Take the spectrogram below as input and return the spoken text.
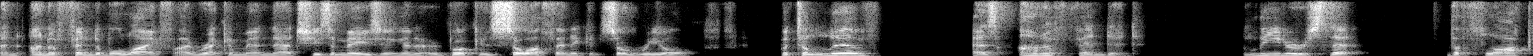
an unoffendable life. I recommend that. She's amazing, and her book is so authentic and so real. But to live as unoffended, leaders that the flock,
